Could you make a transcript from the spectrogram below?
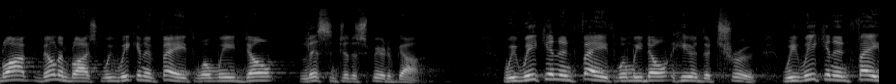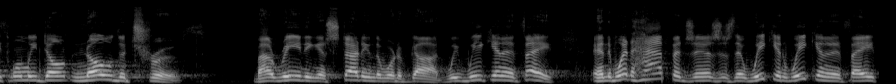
block, building blocks. We weaken in faith when we don't listen to the Spirit of God. We weaken in faith when we don't hear the truth. We weaken in faith when we don't know the truth by reading and studying the Word of God. We weaken in faith. And what happens is, is that we can weaken in faith,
